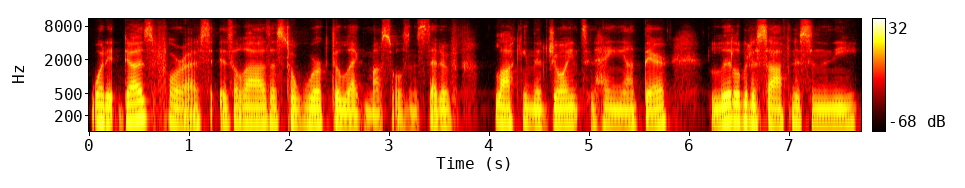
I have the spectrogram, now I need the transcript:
what it does for us is allows us to work the leg muscles instead of locking the joints and hanging out there. A little bit of softness in the knee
